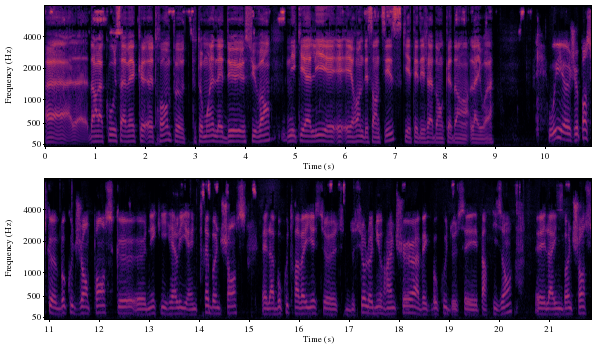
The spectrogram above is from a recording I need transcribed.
euh, dans la course avec euh, Trump, tout au moins les deux suivants, Nikki Haley et, Ron DeSantis, qui étaient déjà donc dans l'Iowa. Oui, je pense que beaucoup de gens pensent que Nikki Haley a une très bonne chance. Elle a beaucoup travaillé sur, sur, le New Hampshire avec beaucoup de ses partisans. Elle a une bonne chance,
